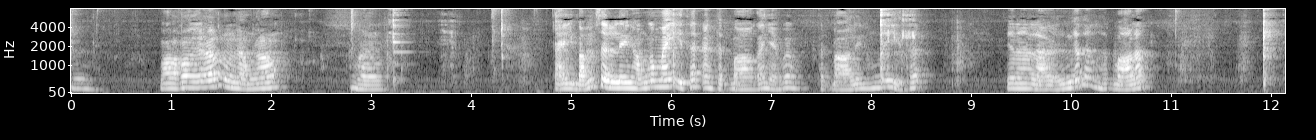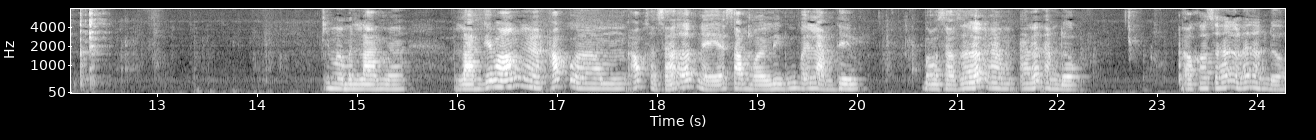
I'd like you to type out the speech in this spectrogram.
Ừ bò kho ớt luôn làm ngon mà. Tại vì bẩm sinh liên không có mấy gì thích ăn thịt bò cả nhà, phải không? Thịt bò liên không mấy gì thích. Cho nên là liên thích ăn thịt bò lắm. Nhưng mà mình làm làm cái món, ốc um, ốc xào xả ớt này xong rồi liên cũng phải làm thêm. Bò xào xả ớt ăn Alex ăn được. Bò kho xả ớt Alex ăn được.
